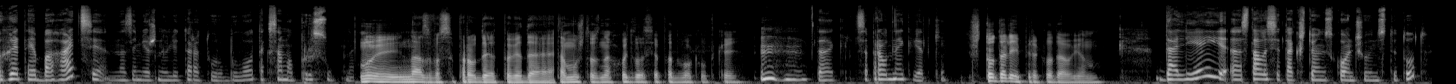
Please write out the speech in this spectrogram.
гэтае багацце на замежную літаратуру было таксама прысутна. Ну і назва сапраўды адпавядае таму што знаходзілася под вокладкай. Так сапраўдныя кветкі. Что далей перакладаў ён? Далей сталася так што ён скончыў інстытут.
